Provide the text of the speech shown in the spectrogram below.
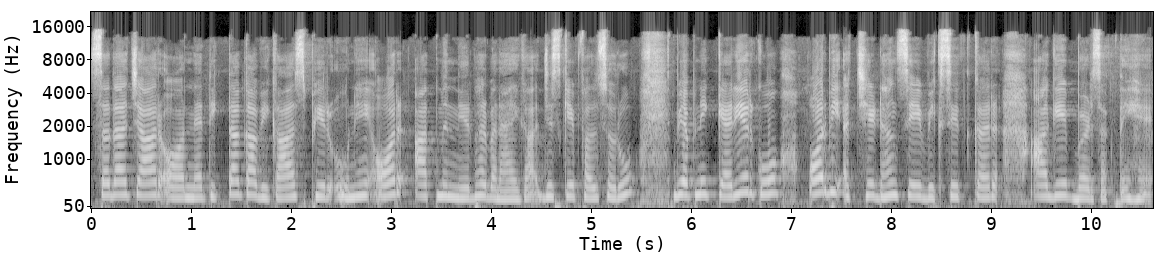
सदाचार और नैतिकता का विकास फिर उन्हें और आत्मनिर्भर बनाएगा जिसके फलस्वरूप वे अपने कैरियर को और भी अच्छे ढंग से विकसित कर आगे बढ़ सकते हैं।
